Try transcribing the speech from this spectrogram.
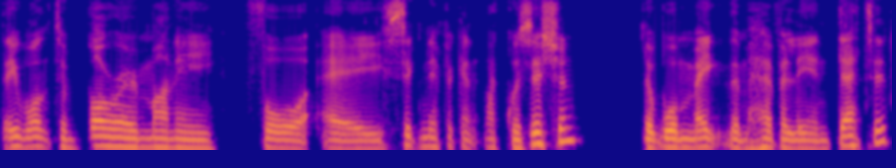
they want to borrow money for a significant acquisition that will make them heavily indebted.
